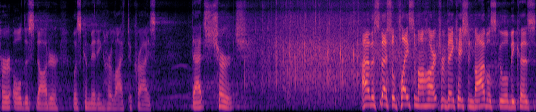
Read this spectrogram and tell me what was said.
her oldest daughter was committing her life to Christ. That's church. I have a special place in my heart for Vacation Bible School because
